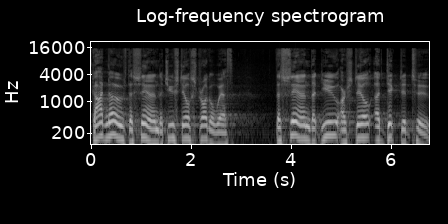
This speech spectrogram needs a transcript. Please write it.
God knows the sin that you still struggle with, the sin that you are still addicted to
